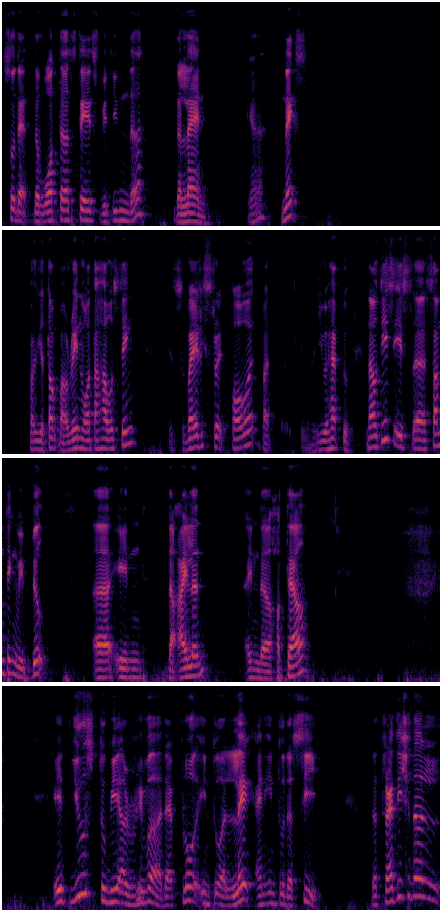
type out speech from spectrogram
so that the water stays within the the land. Yeah. Next. Because you talk about rainwater harvesting, it's very straightforward, but you, know, you have to. Now this is uh, something we built uh, in the island, in the hotel. It used to be a river that flowed into a lake and into the sea. The traditional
